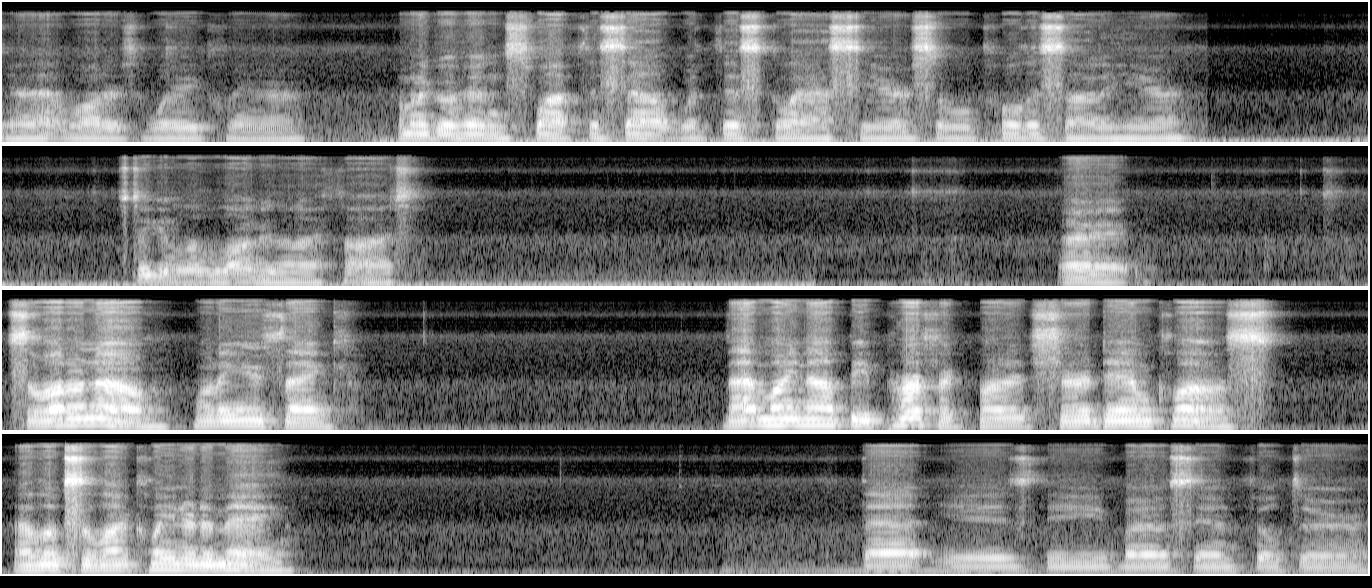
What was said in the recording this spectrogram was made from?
Yeah, that water's way cleaner. I'm going to go ahead and swap this out with this glass here, so we'll pull this out of here. It's taking a little longer than I thought. Alright. So I don't know. What do you think? That might not be perfect, but it's sure damn close. That looks a lot cleaner to me. That is the biosand filter.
